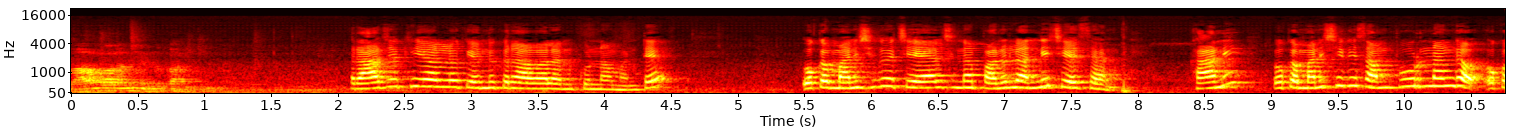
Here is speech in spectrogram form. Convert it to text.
రావాలని ఎందుకు రాజకీయాల్లోకి ఎందుకు రావాలనుకున్నామంటే ఒక మనిషిగా చేయాల్సిన పనులు అన్నీ చేశాను. కానీ ఒక మనిషికి సంపూర్ణంగా ఒక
